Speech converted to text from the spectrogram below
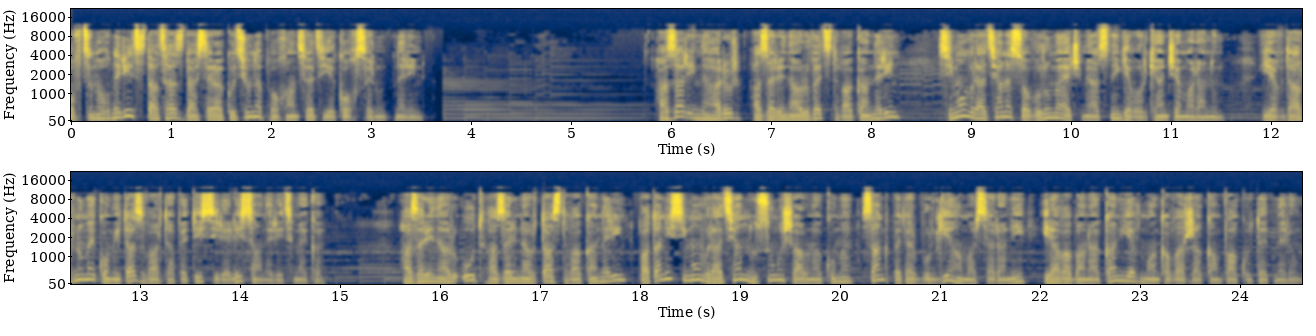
ով ծնողներից ստացած դասերակցությունը փոխանցեց եկող սերունդներին։ 1900-1906 թվականներին Սիմոն Վրացյանը սովորում է Էջմիածնի Գևորգյան ճեմարանում եւ դառնում է Կոմիտաս վարդապետի սիրելի սաներից մեկը։ 1908-1910 թվականներին պատանի Սիմոն Վրացյանն ուսումը շարունակում է Սանկտ Պետերբուրգի համալսարանի իրավաբանական եւ մանկավարժական ֆակուլտետներում։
